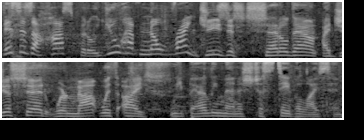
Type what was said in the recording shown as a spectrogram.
This is a hospital. You have no right. Jesus, settle down. I just said we're not with ICE. We barely managed to stabilize him.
